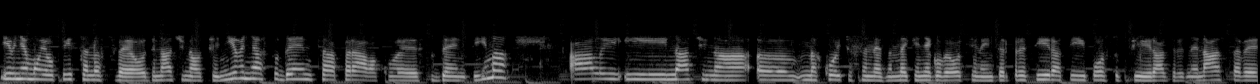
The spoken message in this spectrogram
i u njemu je opisano sve od načina ocjenjivanja studenta, prava koje student ima ali i načina na koji će se ne znam, neke njegove ocjene interpretirati, postupci razredne nastave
